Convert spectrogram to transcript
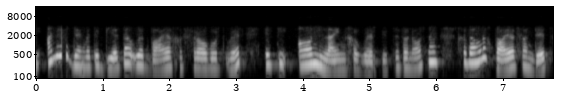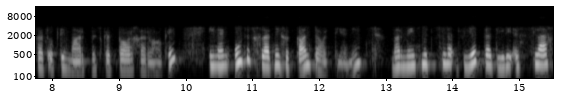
Die ander ding wat ek deesdae ook baie gevra word oor, is die aanlyn gehoortoetse. Want ons nou geweldig baie van dit wat op die mark beskikbaar geraak het en en ons is glad nie gekant daarteenoor nie, maar mens moet weet dat hierdie is slegs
